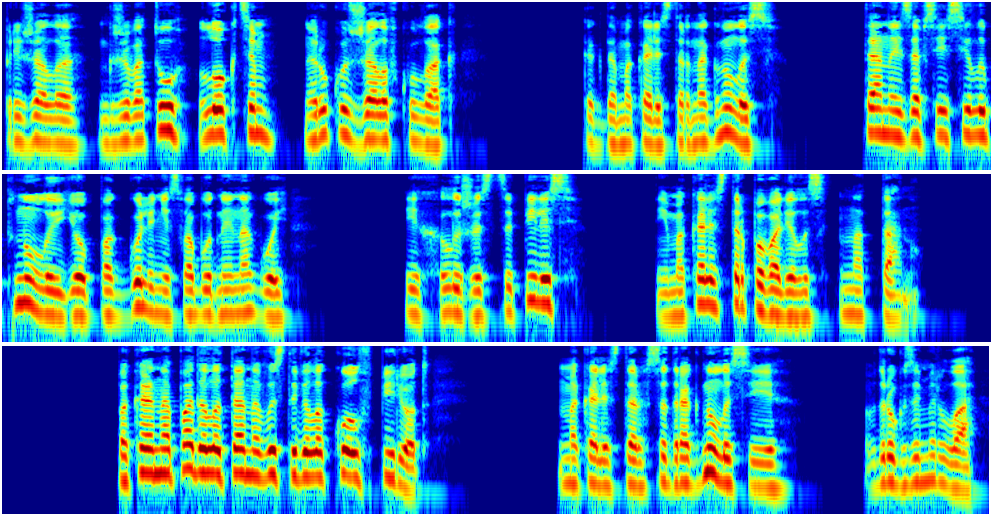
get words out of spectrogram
прижала к животу локтем, руку сжала в кулак. Когда МакАлистер нагнулась, Тана изо всей силы пнула ее по голени свободной ногой. Их лыжи сцепились, и МакАлистер повалилась на Тану. Пока она падала, Тана выставила кол вперед — МакАлистер содрогнулась и вдруг замерла.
